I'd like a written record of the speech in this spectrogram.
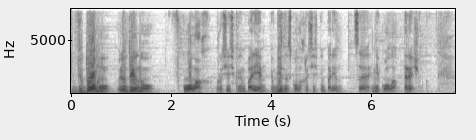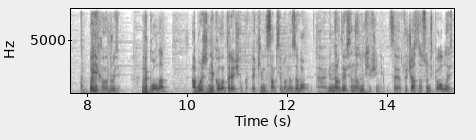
відому людину в колах Російської імперії, в бізнес-колах Російської імперії. Це Нікола Терещенко. Поїхали, друзі. Микола, або ж Нікола Терещенко, як він сам себе називав. е, Він народився на Глухівщині, це сучасна Сумська область.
